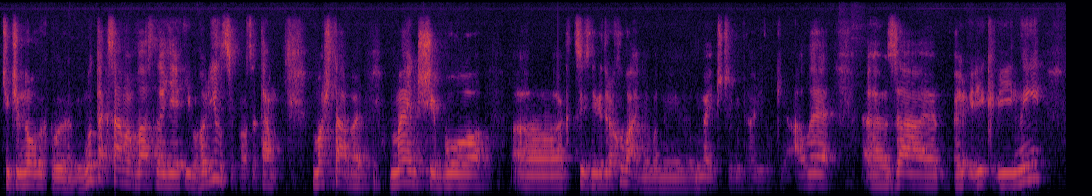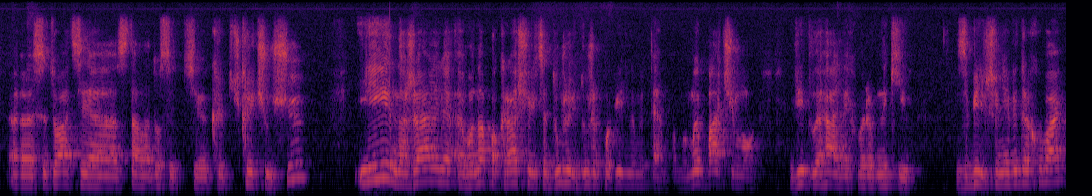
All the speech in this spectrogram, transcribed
тютюнових виробів. Ну так само власне є і в горілці, просто там масштаби менші, бо е, акцизні відрахування вони менші від горілки. Але е, за рік війни е, ситуація стала досить кричущою. І, на жаль, вона покращується дуже і дуже повільними темпами. Ми бачимо від легальних виробників збільшення відрахувань,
